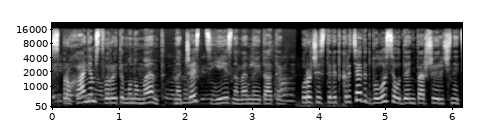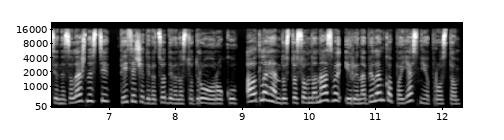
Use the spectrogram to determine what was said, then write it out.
з проханням створити монумент на честь цієї знаменної дати. Урочисте відкриття відбулося у день першої річниці незалежності 1992 року. А от легенду стосовно назви Ірина Біленко пояснює просто.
